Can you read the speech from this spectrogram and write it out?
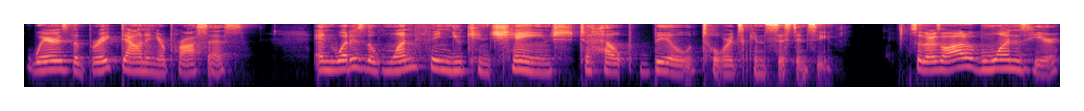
Where is the breakdown in your process? And what is the one thing you can change to help build towards consistency? So there's a lot of ones here.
